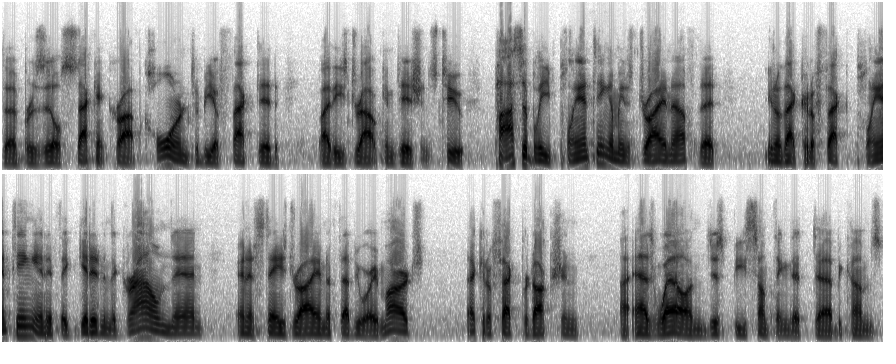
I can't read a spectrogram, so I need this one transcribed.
the Brazil second crop corn to be affected by these drought conditions too. Possibly planting. I mean, it's dry enough that you know that could affect planting, and if they get it in the ground, then and it stays dry into February, March, that could affect production uh, as well, and just be something that uh, becomes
